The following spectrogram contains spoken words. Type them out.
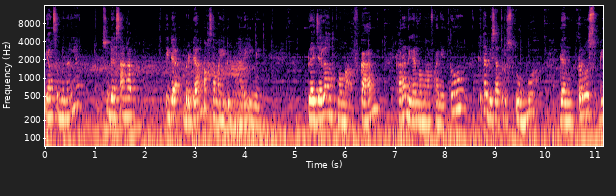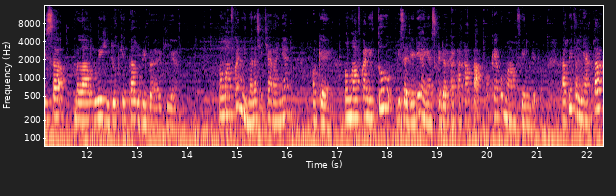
yang sebenarnya sudah sangat tidak berdampak sama hidupmu hari ini. Belajarlah untuk memaafkan, karena dengan memaafkan itu kita bisa terus tumbuh dan terus bisa melalui hidup kita lebih bahagia. Memaafkan gimana sih caranya? Oke, memaafkan itu bisa jadi hanya sekedar kata-kata, oke aku maafin gitu. Tapi ternyata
